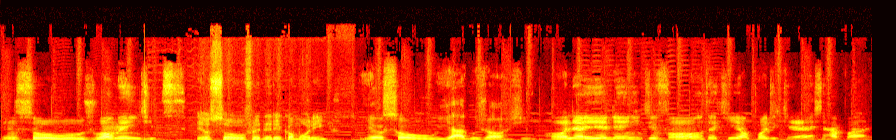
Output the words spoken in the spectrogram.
Eu sou o João Mendes. Eu sou o Frederico Amorim. E eu sou o Iago Jorge. Olha ele, hein? De volta aqui ao podcast, rapaz.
